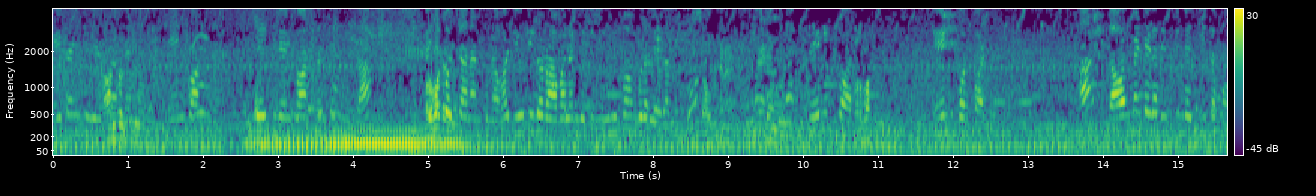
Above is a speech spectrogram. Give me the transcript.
ఏ టైంకి ఉంది. నేను సిఐకి లేని ఉందా వచ్చాను అనుకున్నావా డ్యూటీలో రావాలని చెప్పి యూనిఫామ్ కూడా లేదా మీకు దేనికి సారీ ఏంటి పొరపాటు? గవర్నమెంటే కదా ఇస్తుండే జీతము.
